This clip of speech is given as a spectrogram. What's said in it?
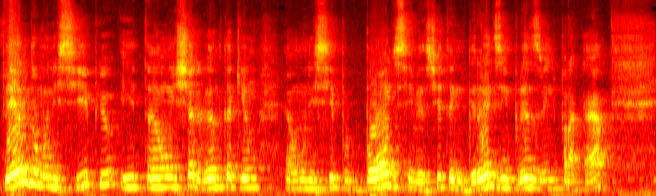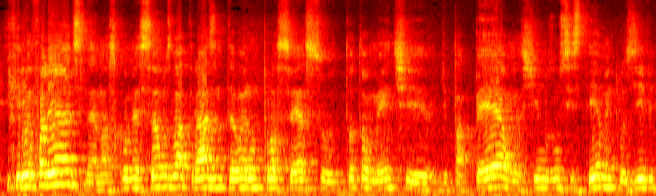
vendo o município e estão enxergando que aqui é um, é município bom de se investir, tem grandes empresas vindo para cá. E que eu falei antes, né, nós começamos lá atrás, então era um processo totalmente de papel, nós tínhamos um sistema, inclusive,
